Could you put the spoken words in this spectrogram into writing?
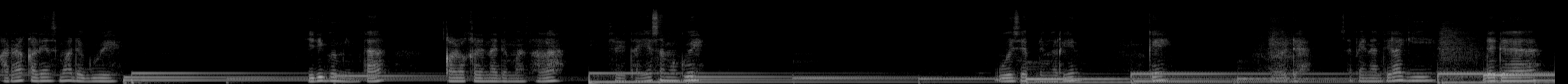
Karena kalian semua ada gue. Jadi gue minta kalau kalian ada masalah ceritanya sama gue gue siap dengerin. Oke? Okay? ya udah sampai nanti lagi. Dadah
